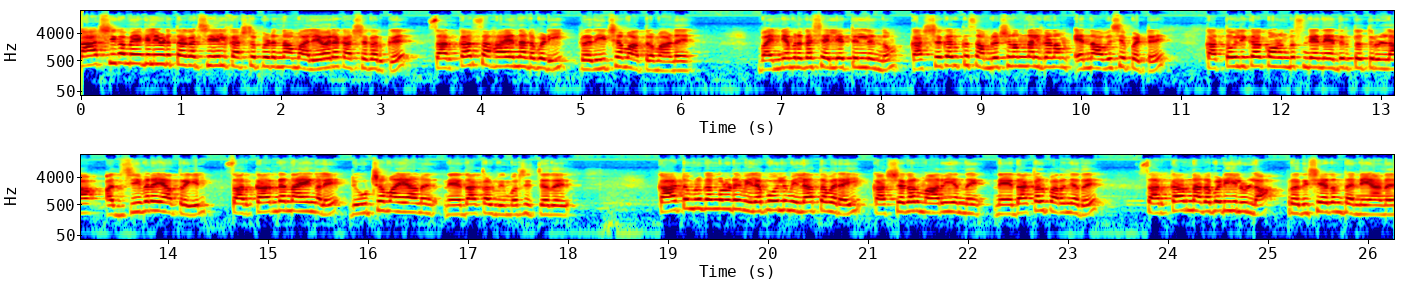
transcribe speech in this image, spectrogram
കാർഷിക മേഖലയുടെ തകർച്ചയിൽ കഷ്ടപ്പെടുന്ന മലയോര കർഷകർക്ക് സർക്കാർ സഹായ നടപടി പ്രതീക്ഷ മാത്രമാണ്. വന്യമൃഗശല്യത്തിൽ നിന്നും കർഷകർക്ക് സംരക്ഷണം നൽകണം എന്നാവശ്യപ്പെട്ട് കത്തോലിക്ക കോൺഗ്രസിന്റെ നേതൃത്വത്തിലുള്ള അതിജീവന യാത്രയിൽ സർക്കാരിന്റെ നയങ്ങളെ രൂക്ഷമായാണ് നേതാക്കൾ വിമർശിച്ചത്. കാട്ടുമൃഗങ്ങളുടെ വില പോലും ഇല്ലാത്തവരായി കർഷകർ മാറിയെന്ന് നേതാക്കൾ പറഞ്ഞത് സർക്കാർ നടപടിയിലുള്ള പ്രതിഷേധം തന്നെയാണ്.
